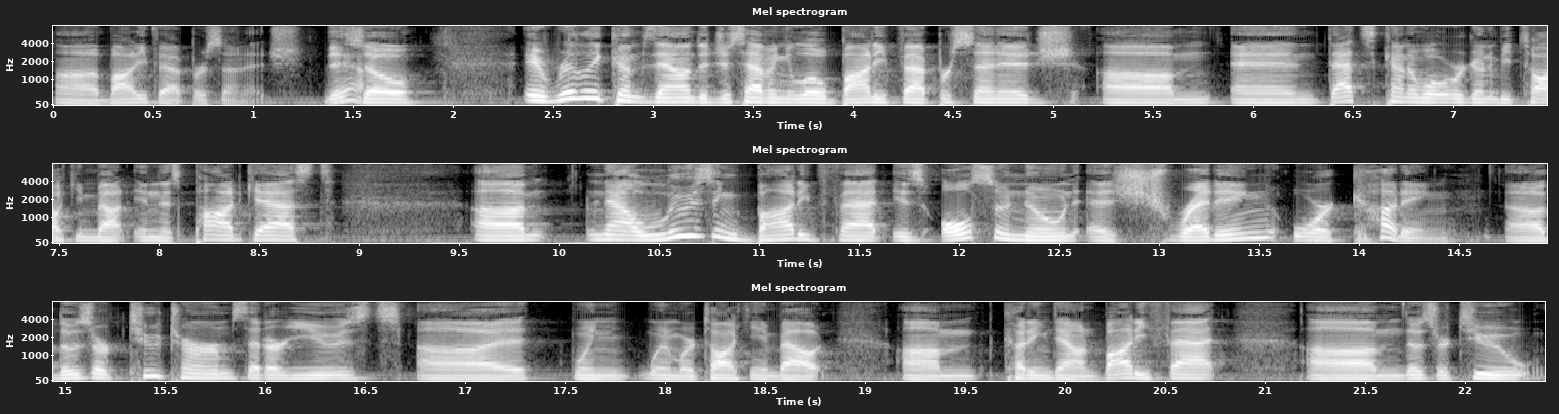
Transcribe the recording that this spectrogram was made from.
uh, body fat percentage. Yeah. So it really comes down to just having a low body fat percentage, um, and that's kind of what we're going to be talking about in this podcast. Um, now, losing body fat is also known as shredding or cutting. Uh, those are two terms that are used uh, when when we're talking about um, cutting down body fat. Um, those are two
